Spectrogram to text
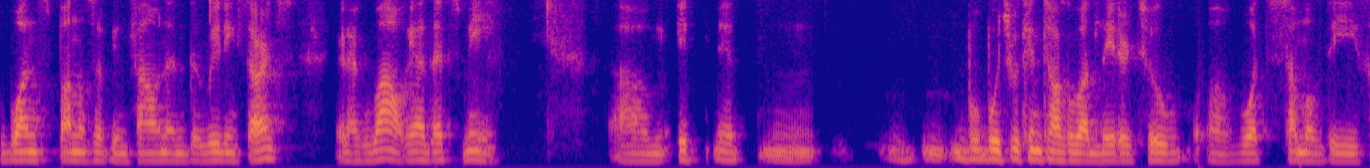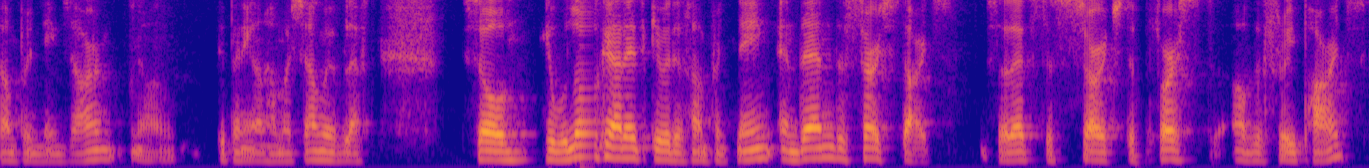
once bundles have been found and the reading starts, you're like, wow, yeah, that's me. Um, it, it, mm, which we can talk about later too, uh, what some of the thumbprint names are, depending on how much time we have left. So he will look at it, give it a thumbprint name, and then the search starts. So that's the search, the first of the three parts.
